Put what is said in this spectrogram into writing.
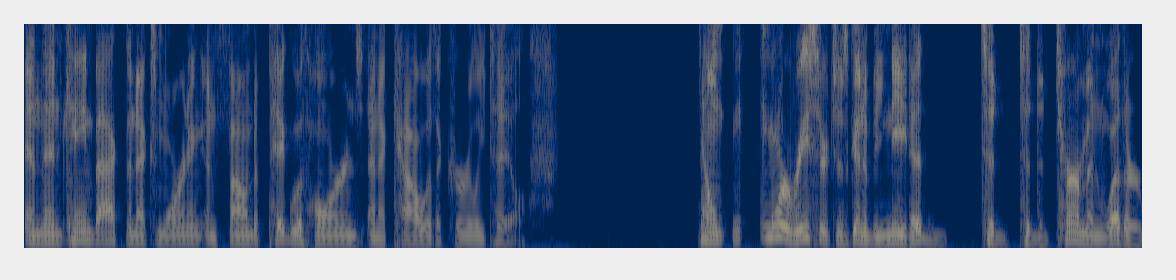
and then came back the next morning and found a pig with horns and a cow with a curly tail now, more research is going to be needed to to determine whether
